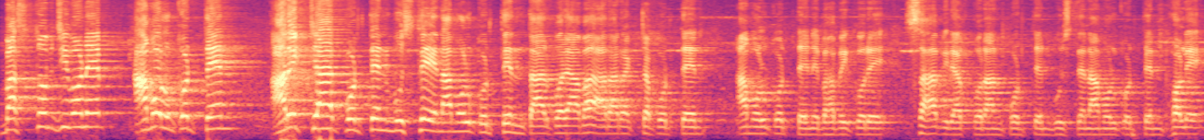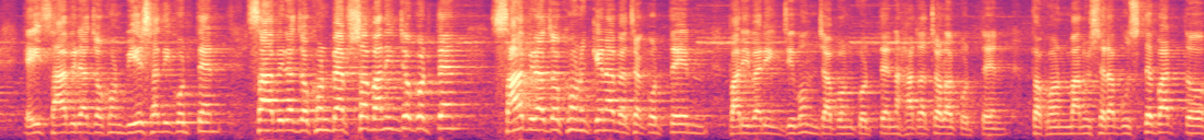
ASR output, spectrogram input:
বাস্তব জীবনে আমল করতেন, আরেকটা আয়াত পড়তেন, বুঝতেন, আমল করতেন, তারপরে আবার আর একটা পড়তেন, আমল করতেন, এভাবে করে সাহাবিরা কোরআন পড়তেন, বুঝতেন, আমল করতেন। ফলে এই সাহাবিরা যখন বিয়ে শাদী করতেন, সাহাবিরা যখন ব্যবসা বাণিজ্য করতেন সাহাবিরা যখন কেনা বেচা করতেন, পারিবারিক জীবন যাপন করতেন, হাঁটাচলা করতেন, তখন মানুষেরা বুঝতে পারত,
